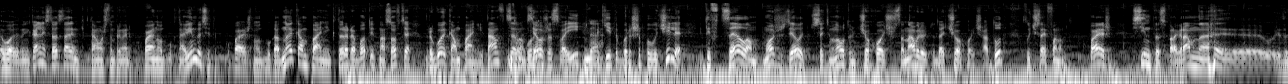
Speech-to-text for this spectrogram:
Вот, это уникальная ситуация на рынке, потому что, например, покупая ноутбук на Windows, ты покупаешь ноутбук одной компании, которая работает на софте другой компании. И там в целом Другой. все уже свои да. какие-то барыши получили, и ты в целом можешь делать с этим ноутом, что хочешь, устанавливать туда, что хочешь. А тут, в случае с айфоном, ты покупаешь синтез программно э,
